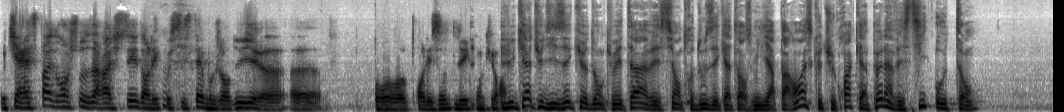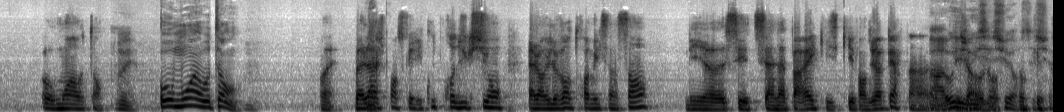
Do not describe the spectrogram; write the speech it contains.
Donc il ne reste pas grand-chose à racheter dans l'écosystème aujourd'hui euh, euh pour, les autres les concurrents. Lucas, tu disais que donc Meta investit entre 12 et 14 milliards par an. Est-ce que tu crois qu'Apple investit autant? Au moins autant. Au moins autant. Ouais. Ben là, je pense que les coûts de production, alors ils le vendent 3500, mais euh, c'est un appareil qui, qui, est vendu à perte. Hein, ah oui, c'est sûr, donc, sûr.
